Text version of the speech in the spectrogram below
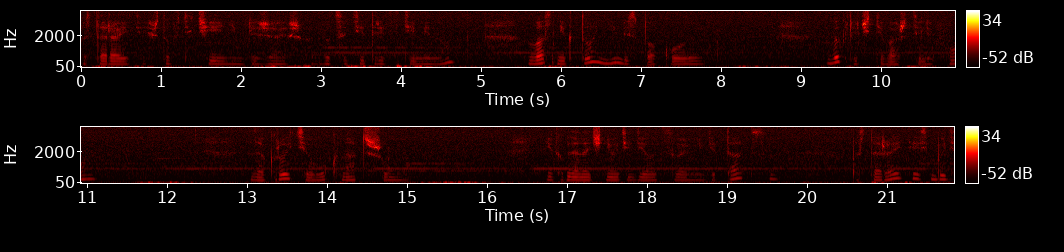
Постарайтесь, чтобы в течение ближайших 20-30 минут вас никто не беспокоил. Выключите ваш телефон, закройте окна от шума. И когда начнете делать свою медитацию, постарайтесь быть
